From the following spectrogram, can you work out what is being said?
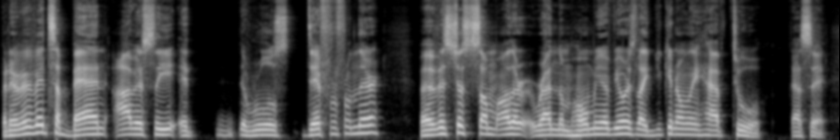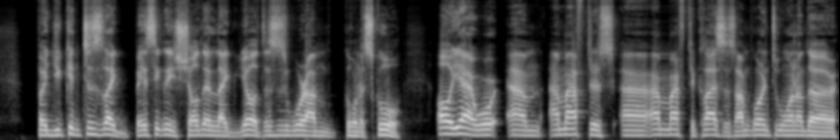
But if it's a band, obviously it the rules differ from there. But if it's just some other random homie of yours, like you can only have two. That's it. But you can just like basically show them like, yo, this is where I'm going to school oh yeah, we're um I'm after uh, I'm after classes. I'm going to one of the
